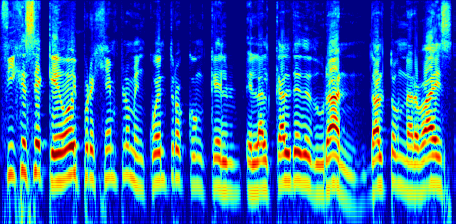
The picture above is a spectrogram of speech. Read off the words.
fíjese que hoy, por ejemplo, me encuentro con que el alcalde de Durán, Dalton Narváez,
